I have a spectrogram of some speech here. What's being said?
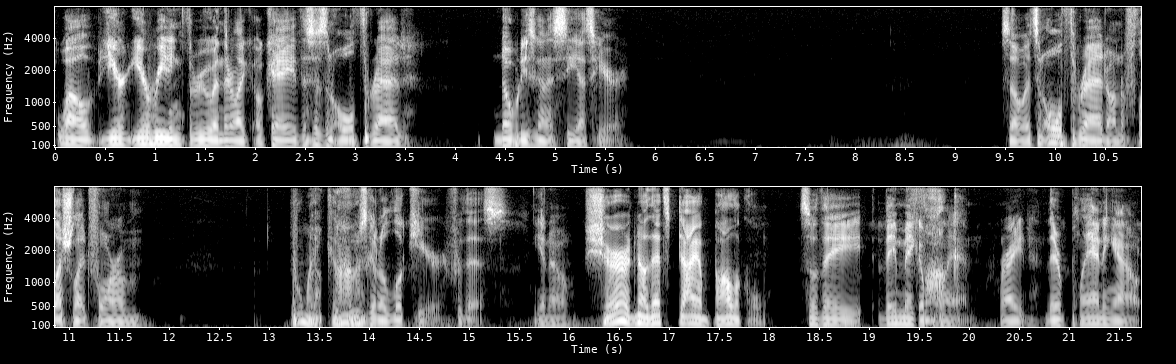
Well, you're you're reading through and they're like, "Okay, this is an old thread. Nobody's going to see us here." So it's an old thread on a fleshlight forum. Oh my god. Who's going to look here for this, you know? Sure. No, that's diabolical. So they they make a plan, right? They're planning out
